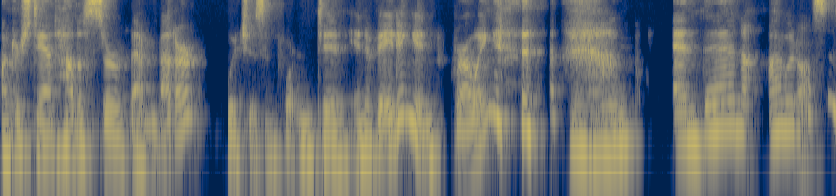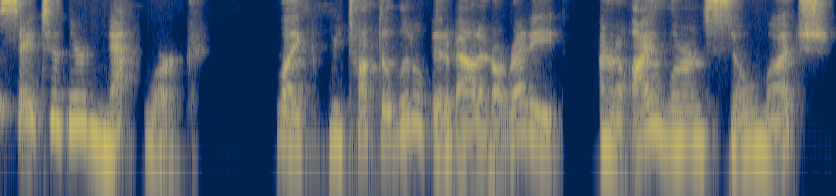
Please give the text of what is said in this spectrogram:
understand how to serve them better which is important in innovating and growing mm-hmm. And then I would also say to their network, like we talked a little bit about it already. I don't know. I learned so much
